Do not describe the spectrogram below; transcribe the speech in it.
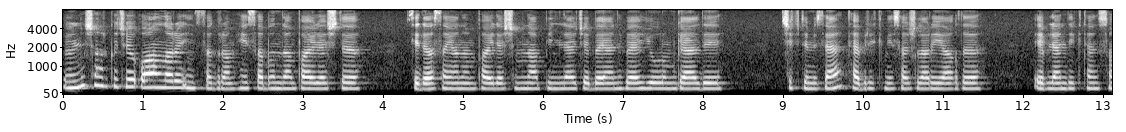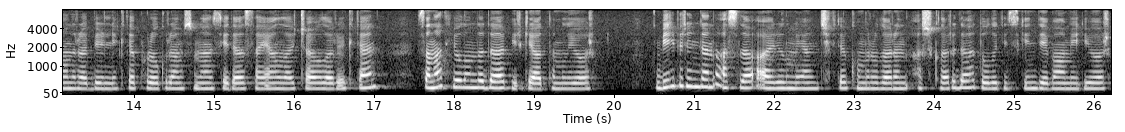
Ünlü şarkıcı o anları Instagram hesabından paylaştı. Seda Sayan'ın paylaşımına binlerce beğeni ve yorum geldi. Çiftimize tebrik mesajları yağdı. Evlendikten sonra birlikte program sunan Seda Sayan'la Çağlar Ökten, sanat yolunda da birge adımlıyor. Birbirinden asla ayrılmayan çifte kumruların aşkları da dolu dizgin devam ediyor.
